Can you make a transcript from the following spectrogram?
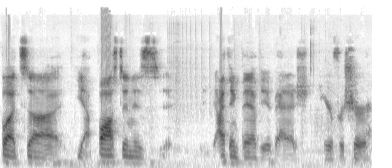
but uh, yeah, Boston is. I think they have the advantage here for sure.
